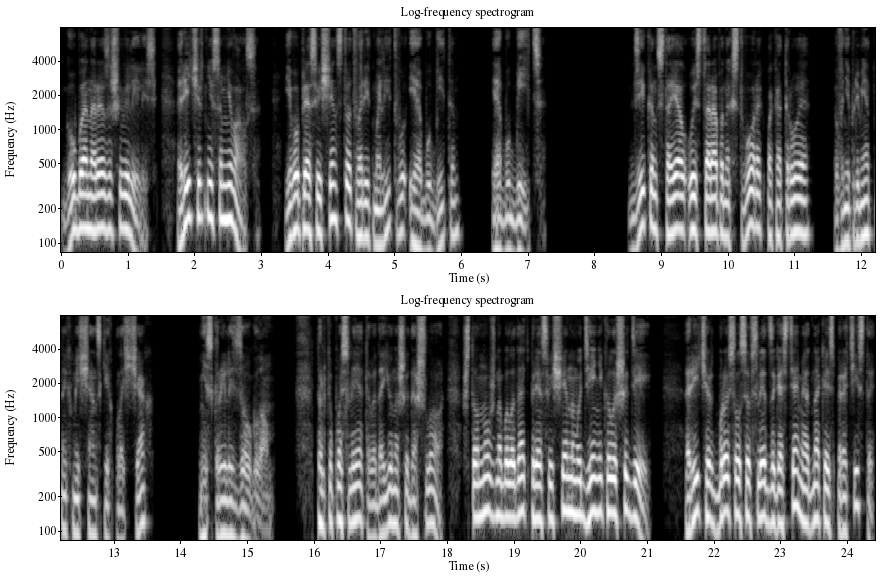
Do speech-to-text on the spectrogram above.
Губы Анаре зашевелились. Ричард не сомневался. Его преосвященство творит молитву и об убитом, и об убийце. Дикон стоял у исцарапанных створок, пока трое в неприметных мещанских плащах не скрылись за углом. Только после этого до юноши дошло, что нужно было дать Преосвященному денег и лошадей. Ричард бросился вслед за гостями, однако эспиратисты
